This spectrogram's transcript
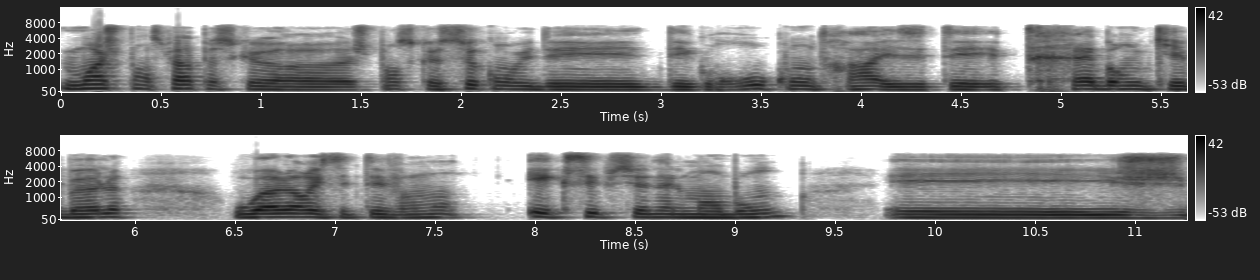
Moi, je pense pas parce que je pense que ceux qui ont eu des, des gros contrats, ils étaient très bankable ou alors ils étaient vraiment exceptionnellement bons. Et je,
